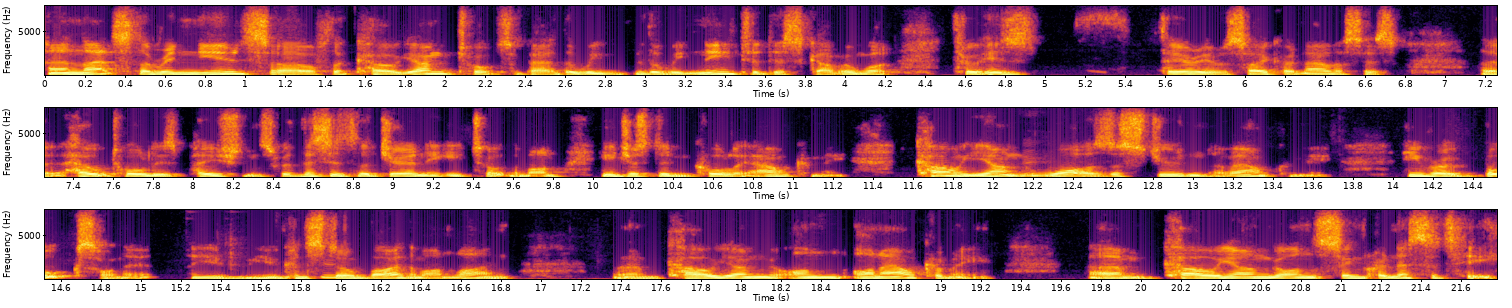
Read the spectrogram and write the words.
And that's the renewed self that Carl Jung talks about that we, that we need to discover what through his theory of psychoanalysis that helped all his patients with. This is the journey he took them on. He just didn't call it alchemy. Carl Jung mm-hmm. was a student of alchemy. He wrote books on it. You, you can still buy them online. Um, Carl Jung on, on alchemy um, Carl Jung on synchronicity.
